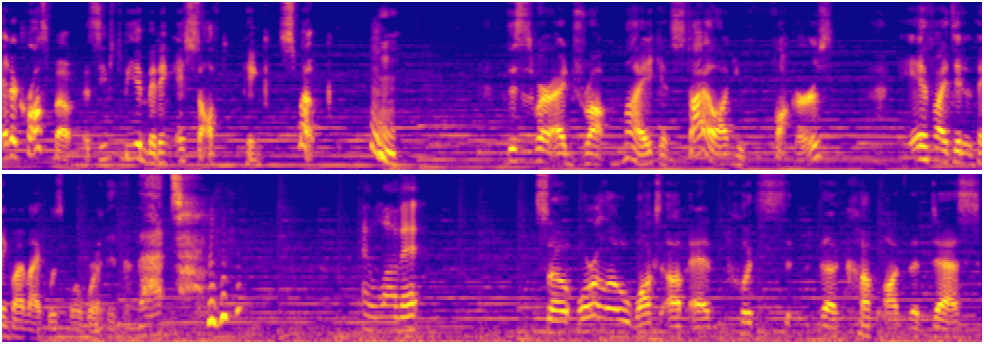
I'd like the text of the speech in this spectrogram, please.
and a crossbow that seems to be emitting a soft pink smoke. Hmm. This is where I drop mic and style on you fuckers. If I didn't think my mic was more worth it than that. I love it. So Orlo walks up and puts the cup on the desk,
